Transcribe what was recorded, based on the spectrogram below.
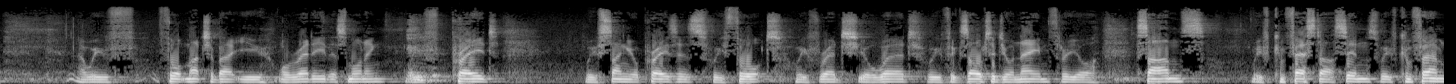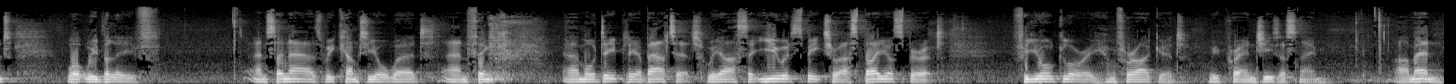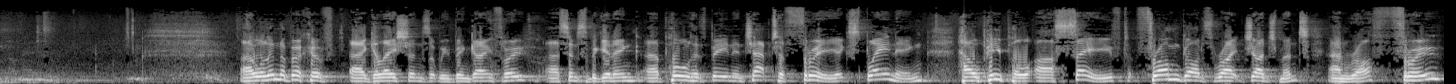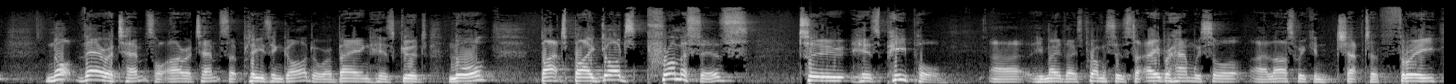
we've thought much about you already this morning. We've prayed We've sung your praises, we've thought, we've read your word, we've exalted your name through your psalms, we've confessed our sins, we've confirmed what we believe. And so now, as we come to your word and think uh, more deeply about it, we ask that you would speak to us by your Spirit for your glory and for our good. We pray in Jesus' name. Amen. Uh, well, in the book of uh, Galatians that we've been going through uh, since the beginning, uh, Paul has been in chapter 3 explaining how people are saved from God's right judgment and wrath through not their attempts or our attempts at pleasing God or obeying his good law, but by God's promises to his people. Uh, he made those promises to Abraham, we saw uh, last week in chapter 3,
